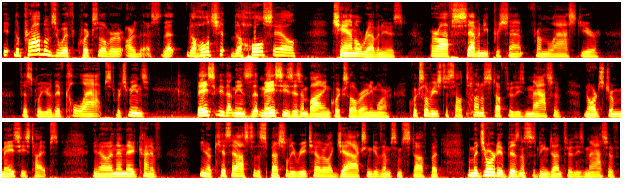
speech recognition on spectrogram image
It, the problems with Quiksilver are this: that the whole ch- the wholesale channel revenues are off 70% from last year fiscal year. They've collapsed, which means basically that means that Macy's isn't buying Quiksilver anymore. Quiksilver used to sell a ton of stuff through these massive Nordstrom Macy's types, you know, and then they'd kind of, you know, kiss ass to the specialty retailer like Jack's and give them some stuff. But the majority of business is being done through these massive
